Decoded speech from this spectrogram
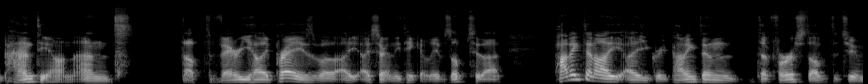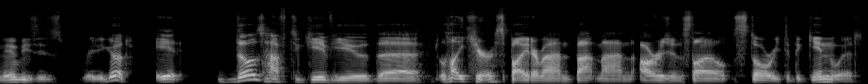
pantheon and that's very high praise. Well, I, I certainly think it lives up to that. Paddington, I, I agree. Paddington, the first of the two movies, is really good. It does have to give you the like your Spider-Man, Batman origin style story to begin with.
